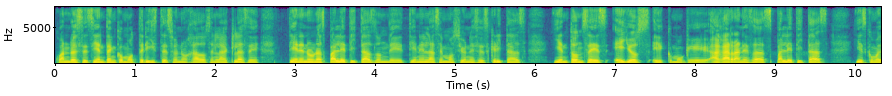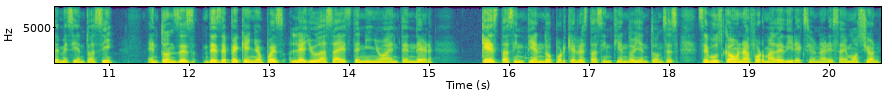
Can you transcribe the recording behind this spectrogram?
Cuando se sienten como tristes o enojados en la clase, tienen unas paletitas donde tienen las emociones escritas y entonces ellos eh, como que agarran esas paletitas y es como de me siento así. Entonces, desde pequeño, pues le ayudas a este niño a entender qué está sintiendo, por qué lo está sintiendo y entonces se busca una forma de direccionar esa emoción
